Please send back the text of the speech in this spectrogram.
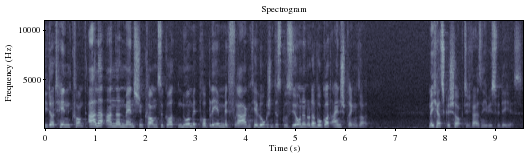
die dorthin kommt. Alle anderen Menschen kommen zu Gott nur mit Problemen, mit Fragen, theologischen Diskussionen oder wo Gott einspringen soll. Mich hat es geschockt. Ich weiß nicht, wie es für dich ist.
